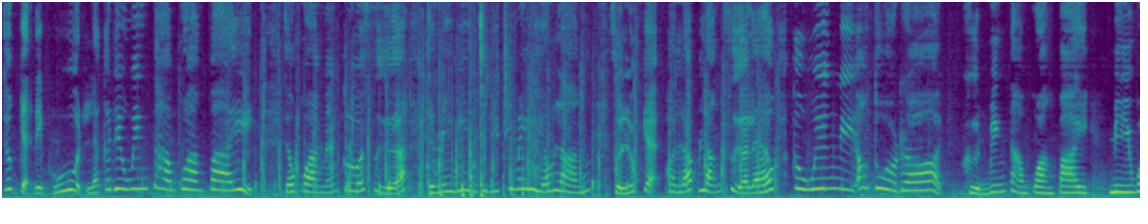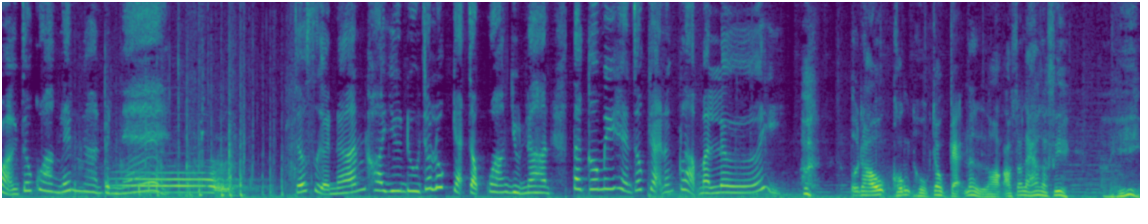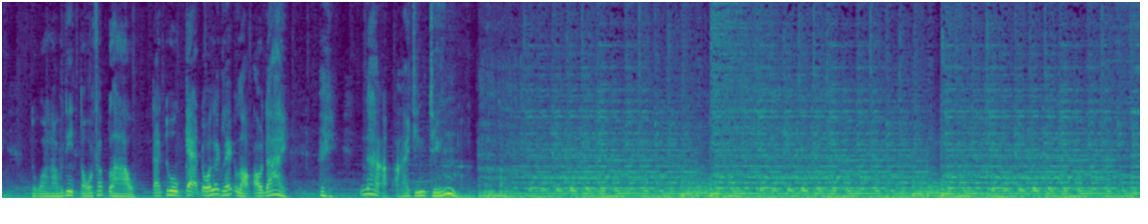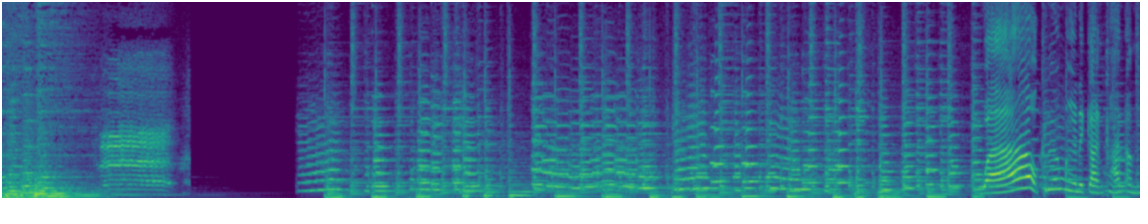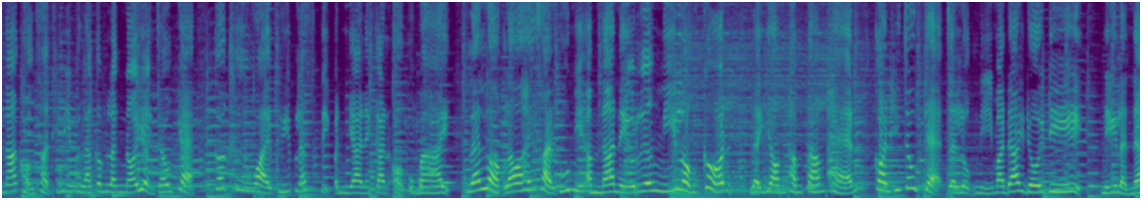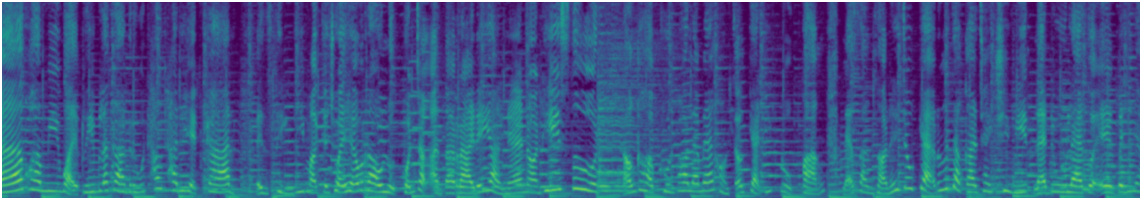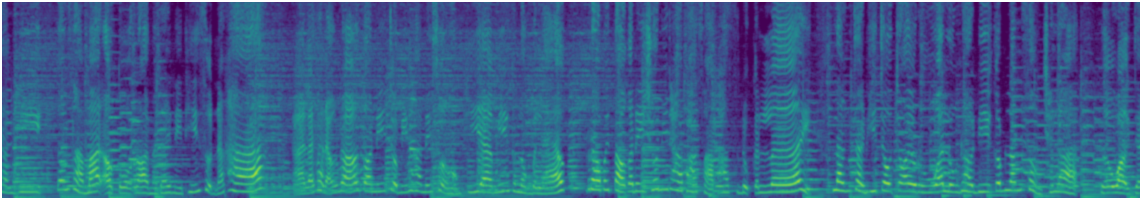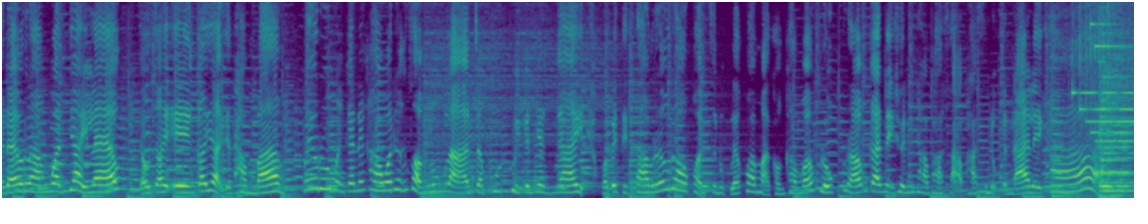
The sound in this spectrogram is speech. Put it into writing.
เจ้าแกะได้พูดแล้วก็ได้วิ่งตามกวางไป เจ้ากวางนั้นกลัวเสือจึงได้วิ่งชนิดที่ไม่เลี้ยวหลัง ส่วนลูกแกะพอรับหลังเสือแล้วก็วิ่งหนีเอาตัวรอด ขืนวิ่งตามกวางไป มีหวังเจ้ากวางเล่นงานเป็นแน่ เจ้าเสือนั้นคอยยืนดูเจ้าลูกแกะจับกวางอยู่นาน แต่ก็ไม่เห็นเจ้าแกะนั้นกลับมาเลยเราคงถูกเจ้าแกะนั่นหลอกเอาซะแล้วล่ะสิ เฮ้ย ตัวเรานี่โตซะเปล่า แต่ถูกแกะตัวเล็กๆ หลอกเอาได้เฮ้ยน่าอับอายจริง ๆ การค้านอำนาจของสัตว์ที่มีพละกำลังน้อยอย่างเจ้าแกะ ก็คือไหวพริบและสติปัญญาในการออกอุบาย และหลอกล่อให้สัตว์ผู้มีอำนาจในเรื่องนี้หลงกลและยอมทำตามแผนก่อนที่เจ้าแกะจะหลบหนีมาได้โดยดี นี่แหละนะ ความมีไหวพริบและการรู้เท่าทันเหตุการณ์ เป็นสิ่งที่มักจะช่วยให้เราหลุดพ้นจากอันตรายได้อย่างแน่นอนที่สุด ต้องขอบคุณพ่อและแม่ของเจ้าแกะที่ปลูกฝัง และสั่งสอนให้เจ้าแกะรู้จักการใช้ชีวิต และดูแลตัวเองเป็นอย่างดีจนสามารถเอาตัวรอดมาได้ในที่สุดนะคะเอาละค่ะน้องๆ ตอนนี้จบนิทานในส่วนของพี่แยมี่กันลงไปแล้ว เราไปต่อกันในช่วงนิทานภาษาพาสนุกกันเลย หลังจากที่เจ้าจอยรู้ว่าลุงทองดีกำลังส่งฉลากเพื่อหวังจะได้รางวัลใหญ่แล้ว เจ้าจอยเองก็อยากจะทำบ้าง ไม่รู้เหมือนกันนะคะว่าทั้งสองลุงหลานจะพูดคุยกันยังไงมาไปติดตามเรื่องราวความสนุกและความหมายของคำว่าฟลุกพร้อมกันในช่วงนิทานภาษาพาสนุกกันได้เลยค่ะ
